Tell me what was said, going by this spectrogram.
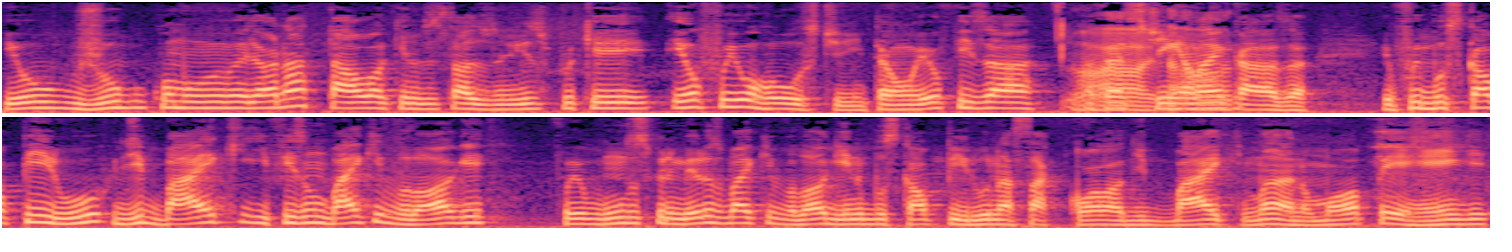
eu julgo como o meu melhor Natal aqui nos Estados Unidos porque eu fui o host, então eu fiz a, a Ah, festinha lá em casa. Eu fui buscar o peru de bike e fiz um bike vlog. Foi um dos primeiros bike vlog indo buscar o peru na sacola de bike, mano, maior perrengue.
